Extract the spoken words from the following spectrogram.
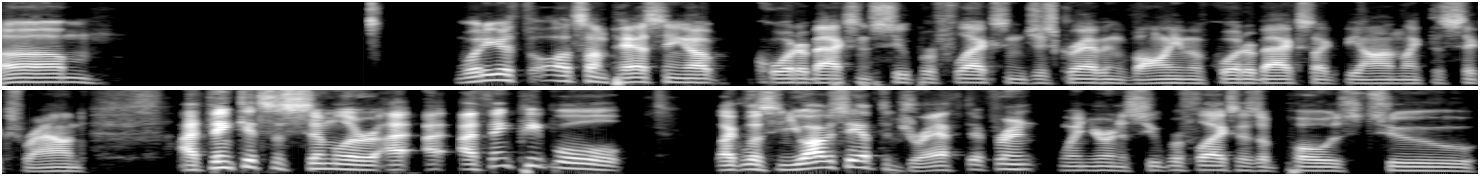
Um, what are your thoughts on passing up quarterbacks and super flex and just grabbing volume of quarterbacks like beyond like the sixth round? I think it's a similar. I, I, I think people like listen. You obviously have to draft different when you're in a super flex as opposed to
